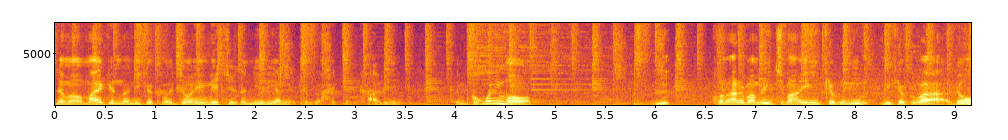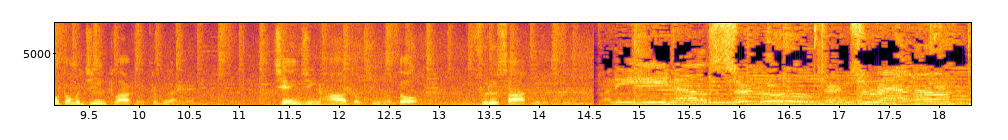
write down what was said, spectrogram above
でもマイケルの2曲はジョニー・ミッチェルとニール・ヤングの曲が入ってる代わりに。でもここにもにこのアルバムで一番いい曲 2, 2曲は両方ともジーン・クラークの曲だよね「Changing Heart」っていうのと「フルサークル」っていう Funny how the circle turns around.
